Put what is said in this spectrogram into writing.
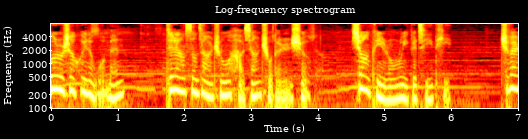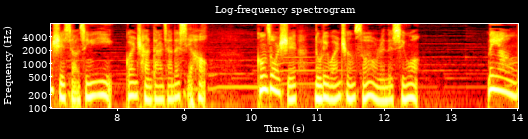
步入社会的我们，尽量塑造出好相处的人设，希望可以融入一个集体。吃饭时小心翼翼观察大家的喜好，工作时努力完成所有人的希望，那样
